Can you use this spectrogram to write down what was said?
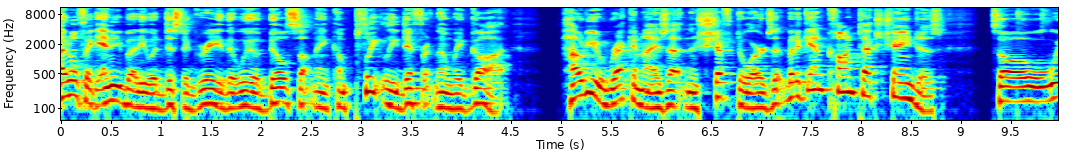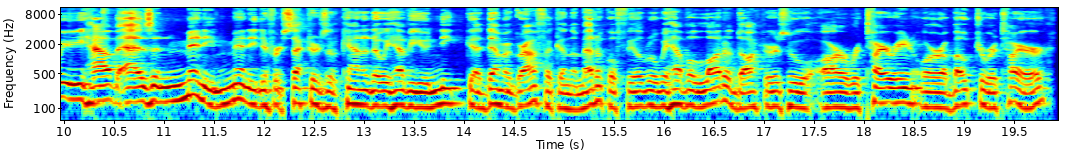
I don't think anybody would disagree that we would build something completely different than we've got. How do you recognize that and shift towards it? But again, context changes. So we have, as in many, many different sectors of Canada, we have a unique uh, demographic in the medical field where we have a lot of doctors who are retiring or about to retire,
